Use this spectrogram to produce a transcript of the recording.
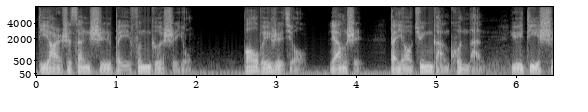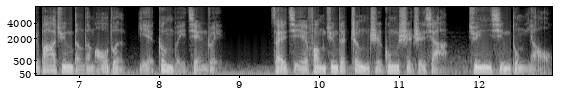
第二十三师被分割使用，包围日久，粮食、弹药均感困难，与第十八军等的矛盾也更为尖锐。在解放军的政治攻势之下，军心动摇。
